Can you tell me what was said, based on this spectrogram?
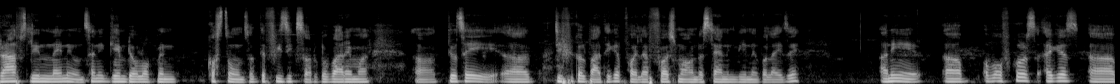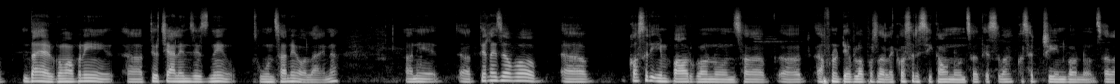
ग्राफ्स लिनलाई नै हुन्छ नि गेम डेभलपमेन्ट कस्तो हुन्छ त्यो फिजिक्सहरूको बारेमा। त्यो चाहिँ डिफिकल्ट भएको थियो क्या पहिला फर्स्टमा अन्डरस्ट्यान्डिङ लिनको लागि चाहिँ। अनि अब अफकोर्स आई गेस दाइहरूकोमा पनि त्यो च्यालेन्जेस नै हुन्छ नै होला होइन। अनि त्यसलाई चाहिँ अब कसरी इम्पावर गर्नुहुन्छ आफ्नो डेभलपर्सहरूलाई कसरी सिकाउनुहुन्छ त्यसमा कसरी ट्रेन गर्नुहुन्छ र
